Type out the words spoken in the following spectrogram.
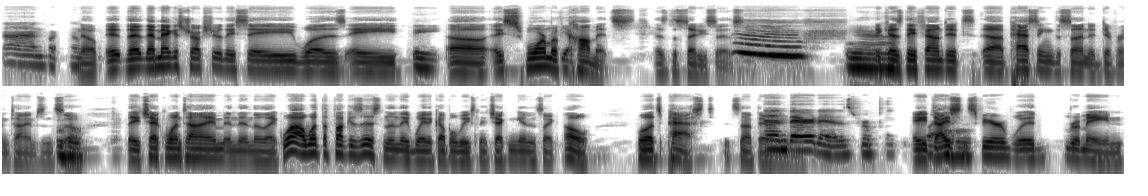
unfortunately No, it, that that megastructure they say was a uh, a swarm of comets, as the study says. Yeah. because they found it uh, passing the sun at different times, and so Mhm. they check one time, and then they're like, "Wow, what the fuck is this?" And then they wait a couple weeks and they check again. And it's like, "Oh, well, it's passed. It's not there." and anymore." there it is repl- a what? Dyson sphere would remain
